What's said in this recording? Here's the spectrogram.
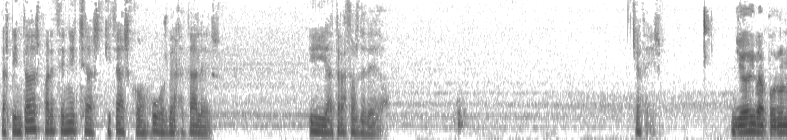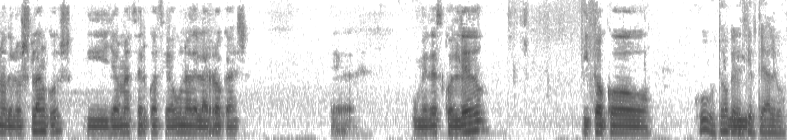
Las pintadas parecen hechas quizás con jugos vegetales y a trazos de dedo. ¿Qué hacéis? Yo iba por uno de los flancos y ya me acerco hacia una de las rocas. Eh, humedezco el dedo y toco. Uh, tengo que decirte algo.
